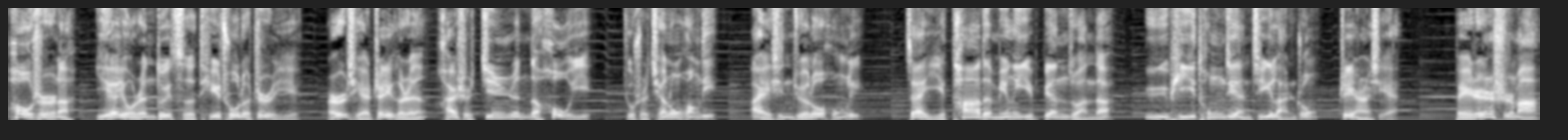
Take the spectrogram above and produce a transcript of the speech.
后世呢，也有人对此提出了质疑，而且这个人还是金人的后裔，就是乾隆皇帝爱新觉罗弘历，在以他的名义编纂的《御批通鉴集览》中这样写。北人使马，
